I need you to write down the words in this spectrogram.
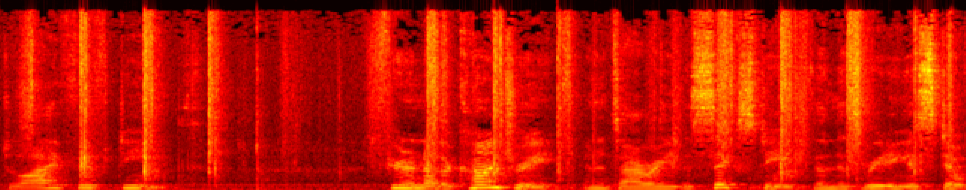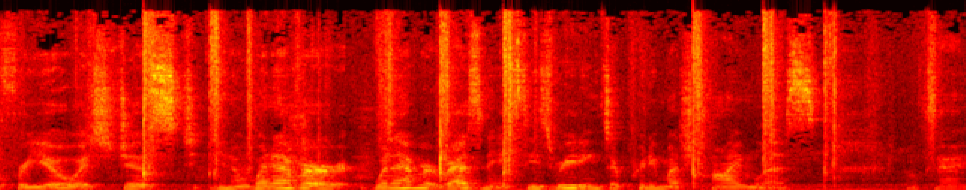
July 15th. If you're in another country and it's already the 16th, then this reading is still for you. It's just, you know, whenever whenever it resonates, these readings are pretty much timeless. Okay?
